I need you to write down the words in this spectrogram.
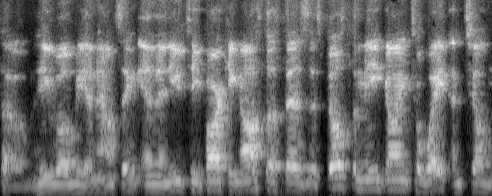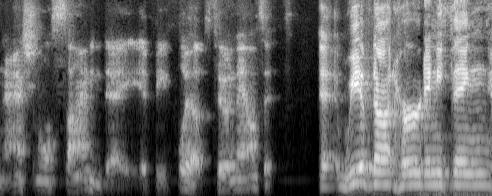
So he will be announcing. And then UT Parking also says, is Phil me going to wait until National Signing Day if he flips to announce it? Uh, we have not heard anything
